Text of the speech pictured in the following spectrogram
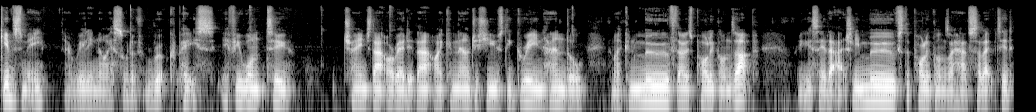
gives me a really nice sort of rook piece. If you want to change that or edit that, I can now just use the green handle and I can move those polygons up. You can say that actually moves the polygons I have selected.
